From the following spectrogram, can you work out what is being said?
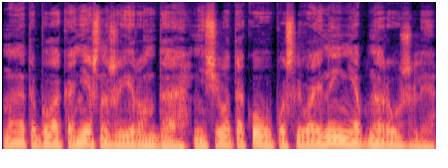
но это была, конечно же, ерунда. Ничего такого после войны не обнаружили.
